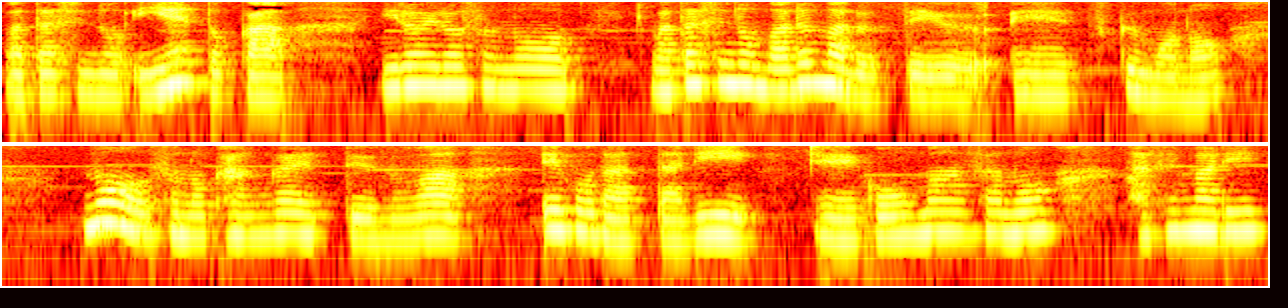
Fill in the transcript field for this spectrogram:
私の家とかいろいろその私のまるっていう、えー、つくもののその考えっていうのはエゴだったり、えー、傲慢さの始まり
